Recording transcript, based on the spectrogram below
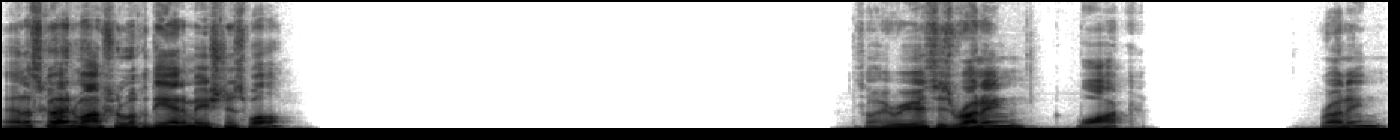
And let's go ahead and watch. actually look at the animation as well. So here he is. He's running, walk, running,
